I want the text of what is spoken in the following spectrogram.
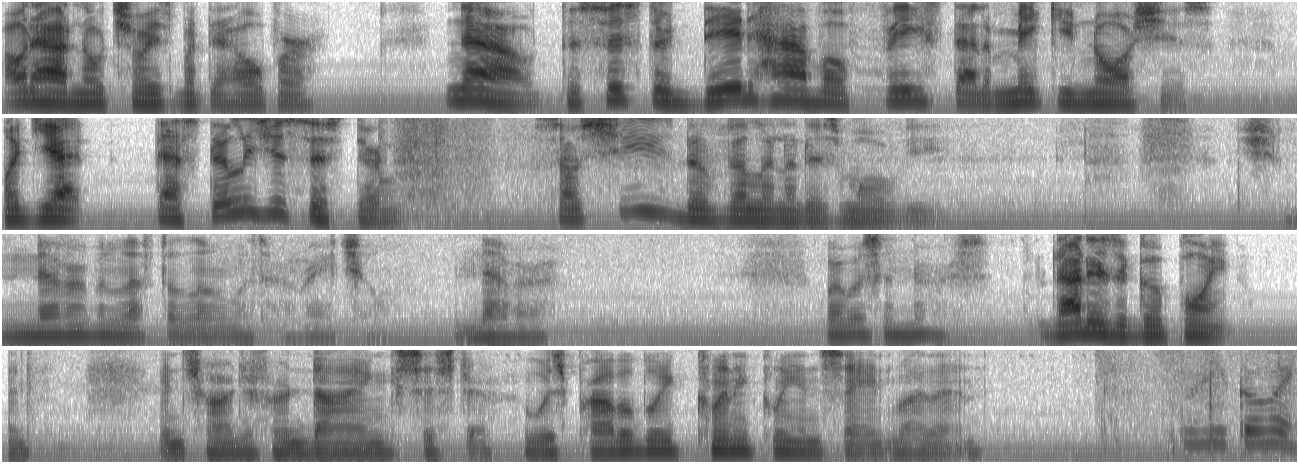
I would have had no choice but to help her. Now, the sister did have a face that'll make you nauseous, but yet that still is your sister. So she's the villain of this movie. Should have never been left alone with her, Rachel. Never. Where was the nurse? That is a good point. In charge of her dying sister, who was probably clinically insane by then. Where are you going?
